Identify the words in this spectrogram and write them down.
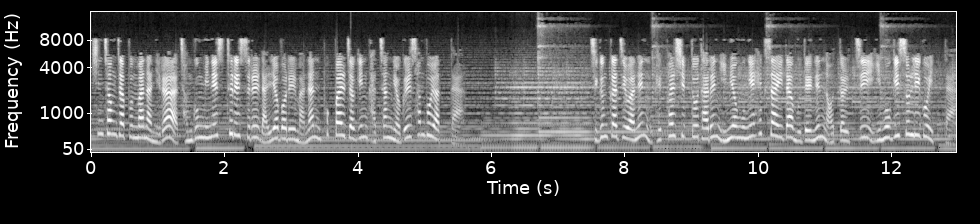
신청자뿐만 아니라 전 국민의 스트레스를 날려버릴 만한 폭발적인 가창력을 선보였다. 지금까지와는 180도 다른 임영웅의 핵사이다 무대는 어떨지 이목이 쏠리고 있다.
